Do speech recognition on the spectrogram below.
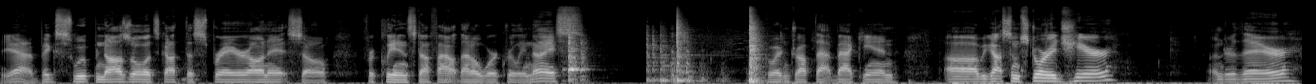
yeah, big swoop nozzle. It's got the sprayer on it, so for cleaning stuff out, that'll work really nice. Go ahead and drop that back in. Uh, we got some storage here, under there.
